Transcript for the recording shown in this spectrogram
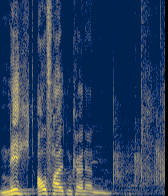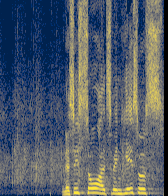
nicht aufhalten können. Und es ist so, als wenn Jesus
